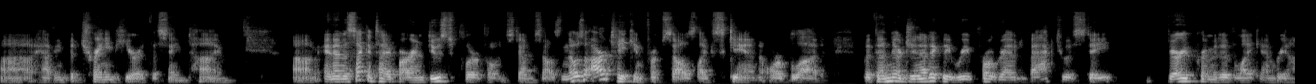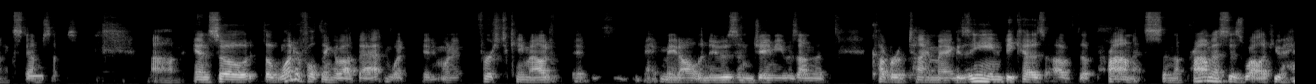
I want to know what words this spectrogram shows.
uh, having been trained here at the same time. Um, and then the second type are induced pluripotent stem cells, and those are taken from cells like skin or blood, but then they're genetically reprogrammed back to a state very primitive like embryonic stem cells. Um, and so the wonderful thing about that, what it, when it first came out, it made all the news, and Jamie was on the cover of Time magazine because of the promise. And the promise is, well, if you ha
